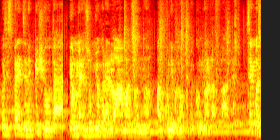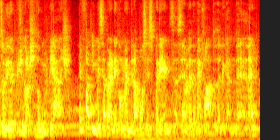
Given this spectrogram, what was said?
questa esperienza mi è piaciuta e ho messo sul mio carrello Amazon alcuni prodotti per continuare a farle. Se questo video vi è piaciuto lasciate un mi piace e fatemi sapere nei commenti la vostra esperienza se avete mai fatto delle candele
